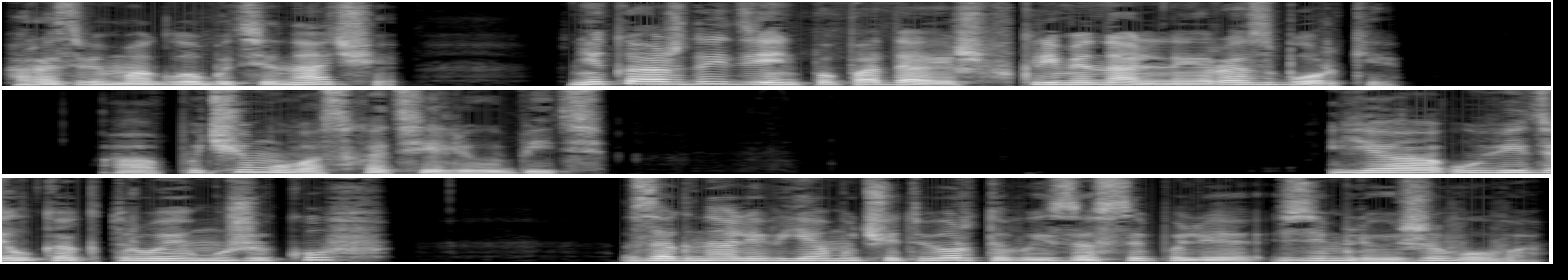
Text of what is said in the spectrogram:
А разве могло быть иначе? Не каждый день попадаешь в криминальные разборки. А почему вас хотели убить? Я увидел, как трое мужиков загнали в яму четвертого и засыпали землей живого.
